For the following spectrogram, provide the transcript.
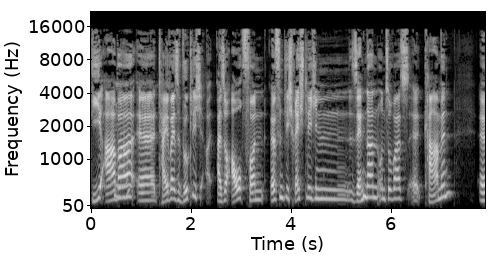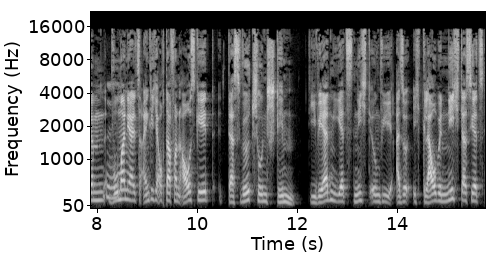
die aber mhm. äh, teilweise wirklich, also auch von öffentlich-rechtlichen Sendern und sowas äh, kamen, ähm, mhm. wo man ja jetzt eigentlich auch davon ausgeht, das wird schon stimmen die werden jetzt nicht irgendwie, also ich glaube nicht, dass jetzt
